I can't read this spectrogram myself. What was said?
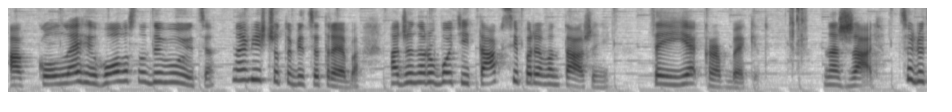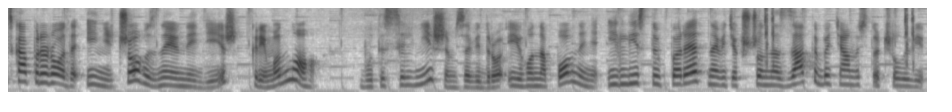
а колеги голосно дивуються, навіщо тобі це треба? Адже на роботі і так всі перевантажені. Це і є краббекет. На жаль, це людська природа, і нічого з нею не дієш, крім одного бути сильнішим за відро і його наповнення, і лізти вперед, навіть якщо назад тебе тянуть 100 чоловік.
